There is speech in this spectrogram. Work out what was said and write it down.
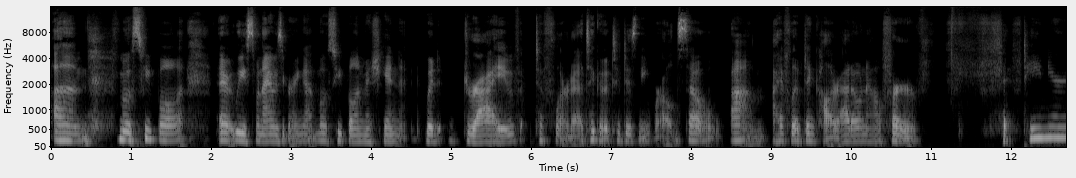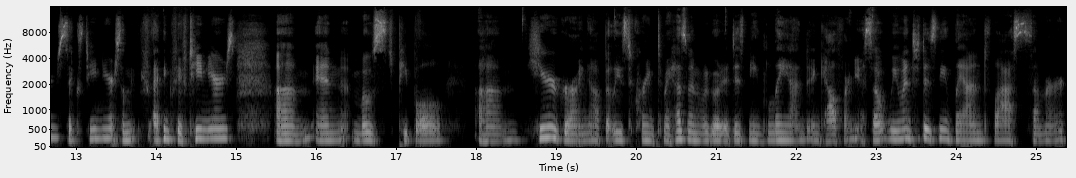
um, most people, at least when I was growing up, most people in Michigan would drive to Florida to go to Disney World. So um, I've lived in Colorado now for 15 years, 16 years, something, I think 15 years. Um, and most people um, here growing up, at least according to my husband, would go to Disneyland in California. So we went to Disneyland last summer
